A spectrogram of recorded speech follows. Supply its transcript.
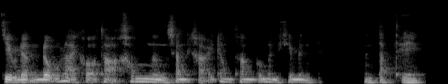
chịu đựng đủ loại khổ thọ không ngừng sanh khởi trong thân của mình khi mình mình tập thiền.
